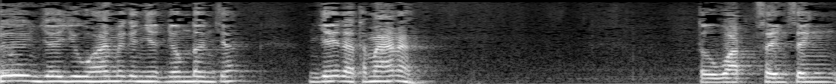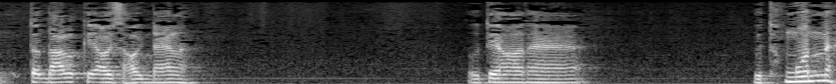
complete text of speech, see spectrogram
ឺនិយាយយូរហើយមិនក៏ញាតញោមទៅអញ្ចឹងនិយាយតែអាត្មាណាទៅវត្តផ្សេងផ្សេងទៅដល់គេឲ្យស្រោចដែលឧទាហរណ៍ថាវាធ្ងន់ណា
